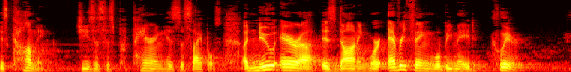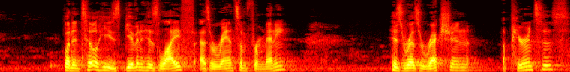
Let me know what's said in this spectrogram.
is coming. Jesus is preparing his disciples. A new era is dawning where everything will be made clear. But until he's given his life as a ransom for many, his resurrection appearances,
